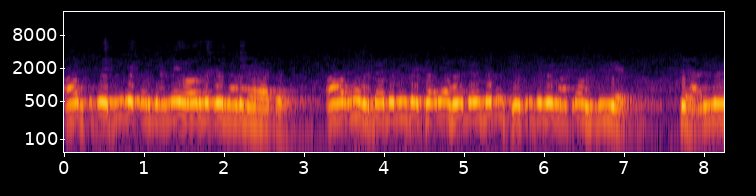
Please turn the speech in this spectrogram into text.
آپ کو دورے کر جانے اور کو لگ مات آپ نے وڈا منی دیکھا رہا ہو نہیں بڑی چھوٹی جی جگہ ماترا ہوتی ہے۔ تہاریاں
